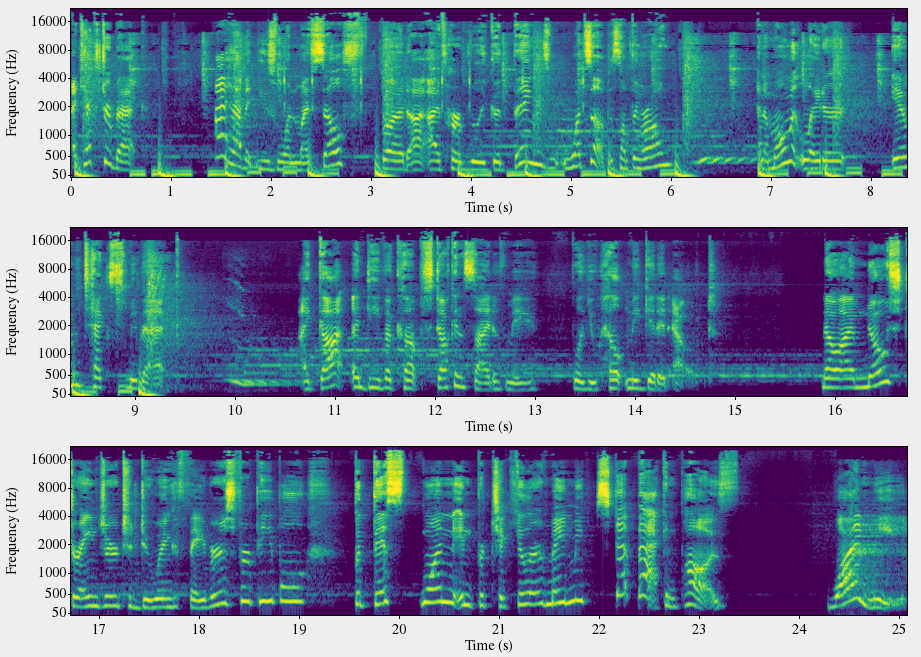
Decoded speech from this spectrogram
I text her back. I haven't used one myself, but I- have heard really good things. What's up? Is something wrong? And a moment later, M texts me back. I got a Diva cup stuck inside of me. Will you help me get it out? Now, I'm no stranger to doing favors for people, but this one in particular made me step back and pause. Why me?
